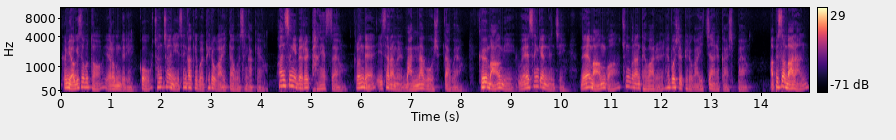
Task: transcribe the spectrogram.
그럼 여기서부터 여러분들이 꼭 천천히 생각해 볼 필요가 있다고 생각해요. 환승이별을 당했어요. 그런데 이 사람을 만나고 싶다고요 그 마음이 왜 생겼는지 내 마음과 충분한 대화를 해보실 필요가 있지 않을까 싶어요. 앞에서 말한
